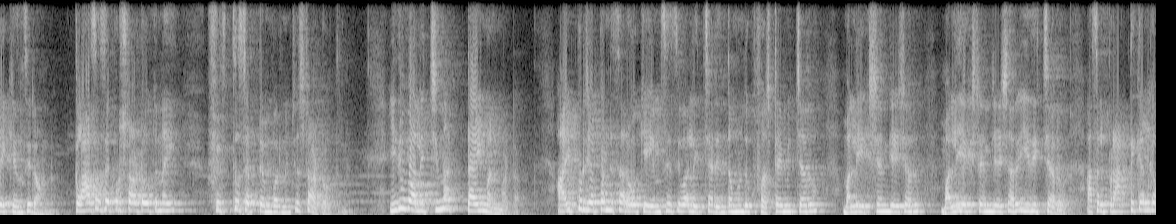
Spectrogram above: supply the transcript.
వేకెన్సీ రౌండ్ క్లాసెస్ ఎప్పుడు స్టార్ట్ అవుతున్నాయి? ఫిఫ్త్ సెప్టెంబర్ నుంచి స్టార్ట్ అవుతున్నాయి. ఇది వాళ్ళు ఇచ్చిన టైం అనమాట ఇప్పుడు చెప్పండి సార్ ఓకే ఎంసీసీ వాళ్ళు ఇచ్చారు ఇంత ముందుకు ఫస్ట్ టైం ఇచ్చారు మళ్ళీ ఎక్స్టెండ్ చేశారు మళ్ళీ ఎక్స్టెండ్ చేశారు ఇది ఇచ్చారు. అసలు ప్రాక్టికల్గా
